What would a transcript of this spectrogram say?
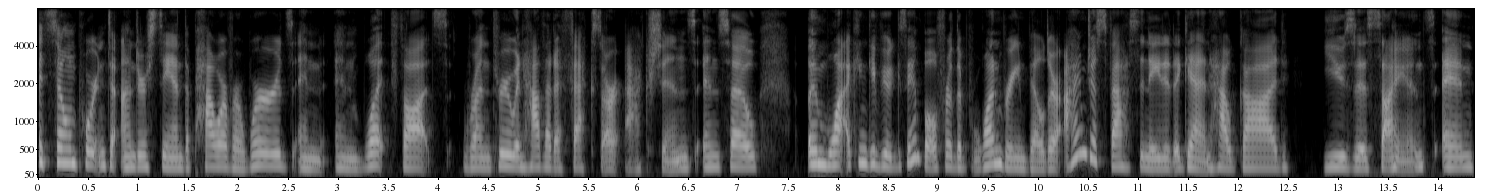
it's so important to understand the power of our words and and what thoughts run through and how that affects our actions. And so and what I can give you an example for the one brain builder. I'm just fascinated again how God uses science and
